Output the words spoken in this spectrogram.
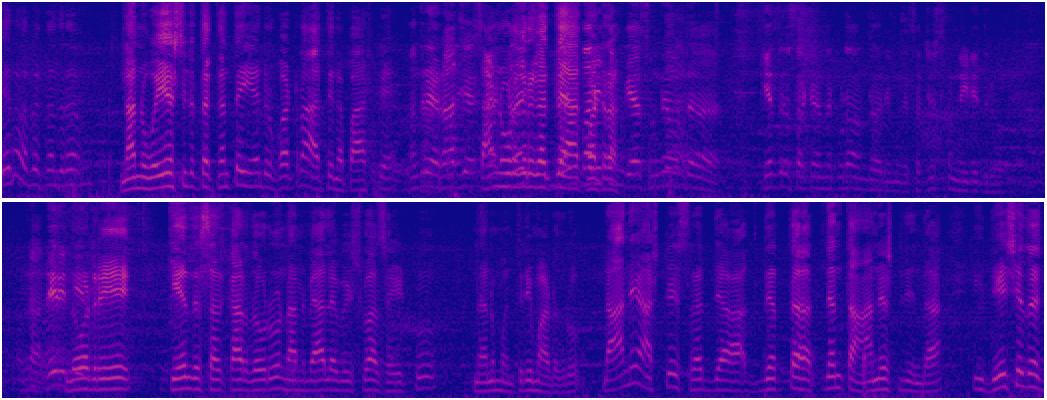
ಏನಾಗಬೇಕಂದ್ರೆ ನನ್ನ ವಯಸ್ಸಿನ ತಕ್ಕಂತೆ ಏನ್ರಿ ಕೊಟ್ರ ಆತೀನಪ್ಪ ಅಷ್ಟೇ. ಅಂದ್ರೆ ರಾಜ್ಯ ಸಣ್ಣ ಹುಡುಗರಿಗತ್ತೆ ಕೊಟ್ರ? ಸುಮ್ಮನೆ ಒಂದು ಕೇಂದ್ರ ಸರ್ಕಾರದಿಂದ ಕೂಡ ಒಂದು ನಿಮಗೆ ಸಜೆಷನ್ ನೀಡಿದ್ರು. ನೋಡ್ರಿ, ಕೇಂದ್ರ ಸರ್ಕಾರದವರು ನನ್ನ ಮೇಲೆ ವಿಶ್ವಾಸ ಇಟ್ಟು ನನ್ನ ಮಂತ್ರಿ ಮಾಡಿದ್ರು. ನಾನೇ ಅಷ್ಟೇ ಶ್ರದ್ಧೆ ಅತ್ಯಂತ ಅತ್ಯಂತ ಆನೆಸ್ಟ್ದಿಂದ ಈ ದೇಶದ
